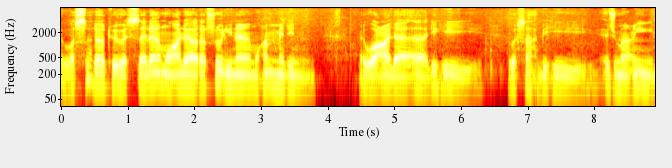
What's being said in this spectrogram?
Ve salatu ve selamu ala Resulina Muhammedin ve ala alihi ve sahbihi ecma'in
